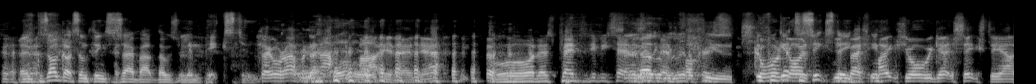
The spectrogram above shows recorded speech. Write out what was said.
Because I've got some things to say about those Olympics too. So we're having an after party then, yeah? Oh, there's plenty to be said. Sounds about like a them little fuckers. feud. Come If we on, get to 60, you best if- make sure we get 60. I Yeah,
